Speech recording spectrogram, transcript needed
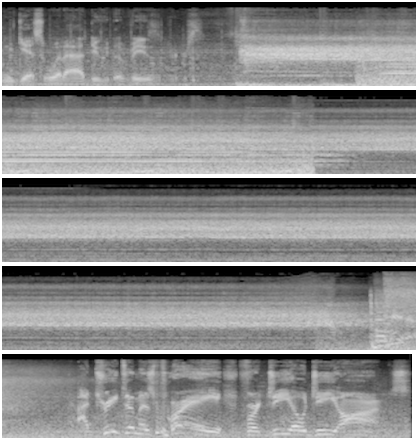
And guess what I do to visitors? I treat them as prey for DOD arms.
